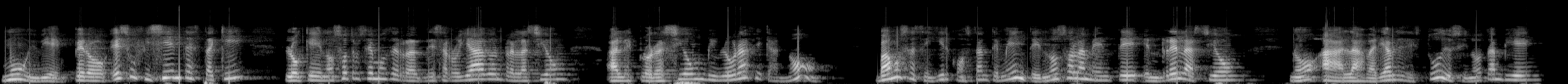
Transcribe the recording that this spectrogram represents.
Muy bien, pero ¿es suficiente hasta aquí lo que nosotros hemos desarrollado en relación a la exploración bibliográfica? No, vamos a seguir constantemente, no solamente en relación ¿no? a las variables de estudio, sino también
